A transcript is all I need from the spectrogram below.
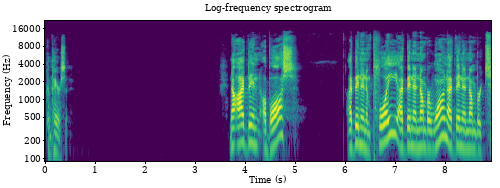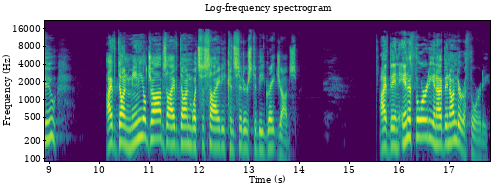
Comparison. Now, I've been a boss, I've been an employee, I've been a number one, I've been a number two. I've done menial jobs, I've done what society considers to be great jobs. I've been in authority and I've been under authority.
